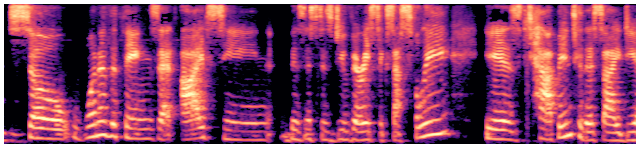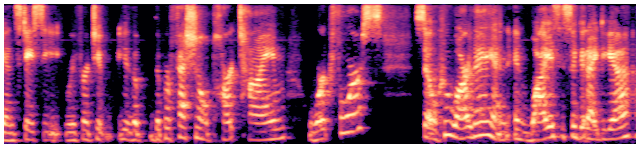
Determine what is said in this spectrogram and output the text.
Mm-hmm. So one of the things that I've seen businesses do very successfully is tap into this idea. And Stacey referred to you know, the, the professional part-time workforce. So, who are they and, and why is this a good idea?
